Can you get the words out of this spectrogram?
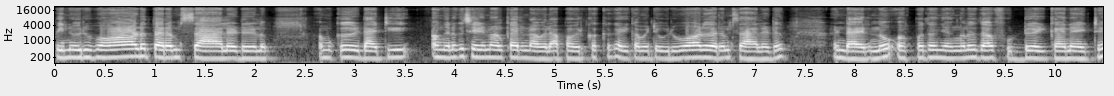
പിന്നെ ഒരുപാട് തരം സാലഡുകൾ നമുക്ക് ഡയറ്റ് അങ്ങനെയൊക്കെ ചെയ്യുന്ന ആൾക്കാരുണ്ടാവില്ല അപ്പോൾ അവർക്കൊക്കെ കഴിക്കാൻ പറ്റിയ ഒരുപാട് തരം സാലഡ് ഉണ്ടായിരുന്നു. അപ്പോൾ തന്നെ ഞങ്ങൾ ഇതാ ഫുഡ് കഴിക്കാനായിട്ട്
